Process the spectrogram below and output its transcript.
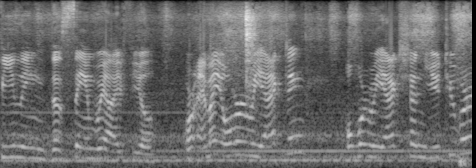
feeling the same way I feel? Or am I overreacting? Overreaction YouTuber?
